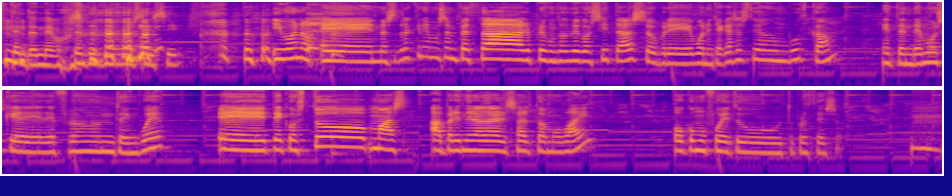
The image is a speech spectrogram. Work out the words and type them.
Te entendemos. Te entendemos, sí, sí. Y bueno, eh, nosotras queríamos empezar preguntando cositas sobre, bueno, ya que has estudiado un bootcamp, entendemos que de front en web, eh, ¿te costó más aprender a dar el salto a mobile? ¿O cómo fue tu, tu proceso?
